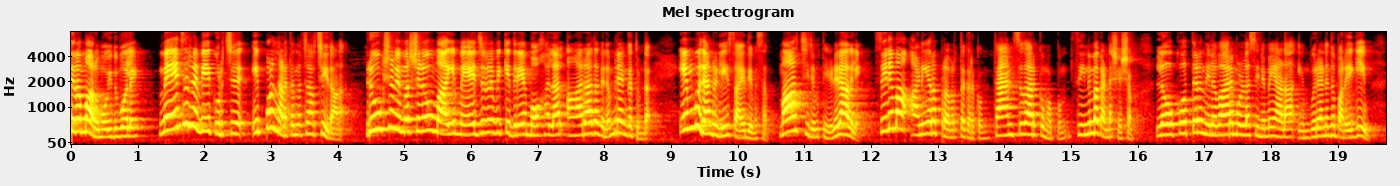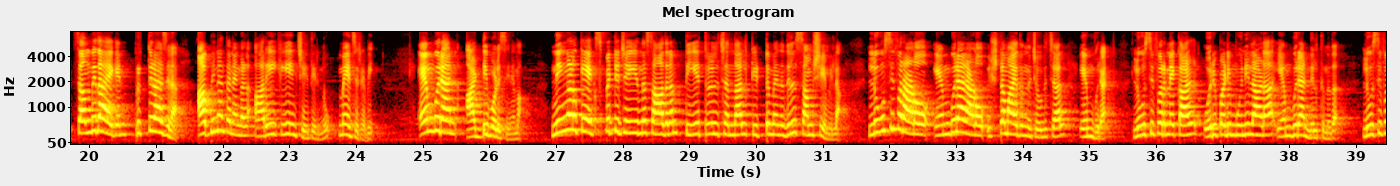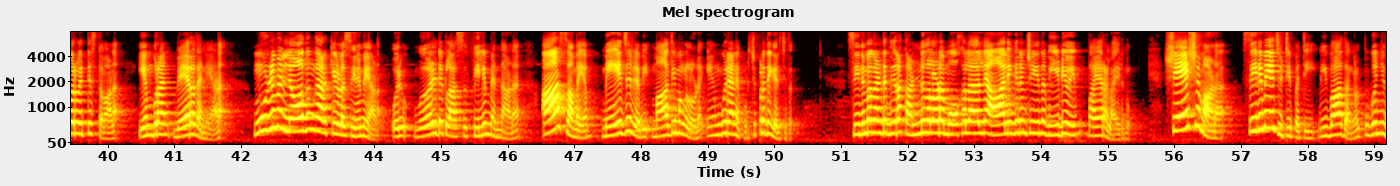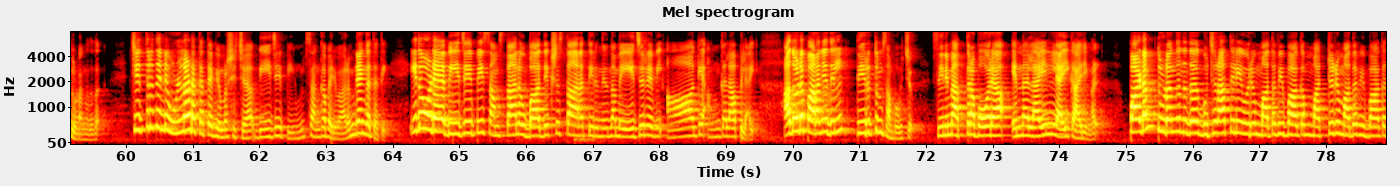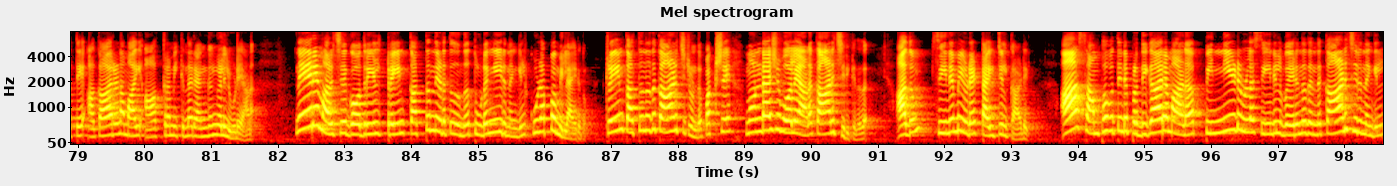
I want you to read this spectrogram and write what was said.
നിറം മാറുമോ ഇതുപോലെ? മേജർ രവിയെ കുറിച്ച് ഇപ്പോൾ നടക്കുന്ന ചർച്ച ഇതാണ്. രൂക്ഷ വിമർശനവുമായി മേജർ രവിക്കെതിരെ മോഹൻലാൽ ആരാധകരും രംഗത്തുണ്ട്. എമ്പുരാൻ റിലീസായ ദിവസം മാർച്ച് ഇരുപത്തിയേഴ് രാവിലെ. സിനിമ അണിയറ പ്രവർത്തകർക്കും ഫാൻസുകാർക്കുമൊപ്പം സിനിമ കണ്ട ശേഷം ലോകോത്തര നിലവാരമുള്ള സിനിമയാണ് എമ്പുരാൻ എന്ന് പറയുകയും സംവിധായകൻ പൃഥ്വിരാജിന് അഭിനന്ദനങ്ങൾ അറിയിക്കുകയും ചെയ്തിരുന്നു മേജർ രവി. എമ്പുരാൻ അടിപൊളി സിനിമ. നിങ്ങളൊക്കെ എക്സ്പെക്ട് ചെയ്യുന്ന സാധനം തിയേറ്ററിൽ ചെന്നാൽ കിട്ടുമെന്നതിൽ സംശയമില്ല. ലൂസിഫർ ആണോ എമ്പുരാനാണോ ഇഷ്ടമായതെന്ന് ചോദിച്ചാൽ എമ്പുരാൻ. ലൂസിഫറിനേക്കാൾ ഒരു പടി മുന്നിലാണ് എമ്പുരാൻ നിൽക്കുന്നത്. ലൂസിഫർ വ്യത്യസ്തമാണ്. എമ്പുരാൻ വേറെ തന്നെയാണ്. മുഴുവൻ ലോകം കറക്കിയുള്ള സിനിമയാണ്. ഒരു വേൾഡ് ക്ലാസ് ഫിലിം എന്നാണ് ആ സമയം മേജർ രവി മാധ്യമങ്ങളോട് എമ്പുരാനെ കുറിച്ച് പ്രതികരിച്ചത്. സിനിമ കണ്ട് നിറ കണ്ണുകളോടെ മോഹൻലാലിനെ ആലിംഗനം ചെയ്യുന്ന വീഡിയോയും വൈറലായിരുന്നു ശേഷമാണ് സിനിമയെ ചുറ്റിപ്പറ്റി വിവാദങ്ങൾ പുകഞ്ഞു തുടങ്ങുന്നത്. ചിത്രത്തിന്റെ ഉള്ളടക്കത്തെ വിമർശിച്ച് ബി ജെ പിയും സംഘപരിവാറും രംഗത്തെത്തി. ഇതോടെ ബി ജെ പി സംസ്ഥാന ഉപാധ്യക്ഷ സ്ഥാനത്തിരുന്നിരുന്ന മേജർ രവി ആകെ അങ്കലാപ്പിലായി. അതോടെ പറഞ്ഞതിൽ തിരുത്തും സംഭവിച്ചു. സിനിമ അത്ര പോരാ എന്ന ലൈനിലായി കാര്യങ്ങൾ. പടം തുടങ്ങുന്നത് ഗുജറാത്തിലെ ഒരു മതവിഭാഗം മറ്റൊരു മതവിഭാഗത്തെ അകാരണമായി ആക്രമിക്കുന്ന രംഗങ്ങളിലൂടെയാണ്. നേരെ മറിച്ച് ഗോദ്രയിൽ ട്രെയിൻ കത്തുന്നിടത്തു നിന്ന് തുടങ്ങിയിരുന്നെങ്കിൽ കുഴപ്പമില്ലായിരുന്നു. ട്രെയിൻ കത്തുന്നത് കാണിച്ചിട്ടുണ്ട് പക്ഷേ മൊണ്ടാഷ് പോലെയാണ് കാണിച്ചിരിക്കുന്നത്. അതും സിനിമയുടെ ടൈറ്റിൽ കാർഡിൽ ആ സംഭവത്തിന്റെ പ്രതികാരമാണ് പിന്നീടുള്ള സീനിൽ വരുന്നതെന്ന് കാണിച്ചിരുന്നെങ്കിൽ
